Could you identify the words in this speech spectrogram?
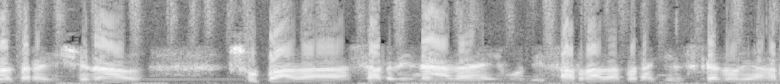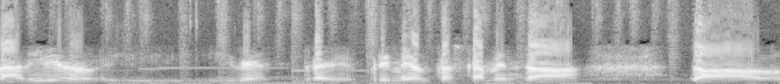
la tradicional sopar de sardinada i botifarrada per a aquells que no li agradi i, i bé, primer el tascament de, del,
